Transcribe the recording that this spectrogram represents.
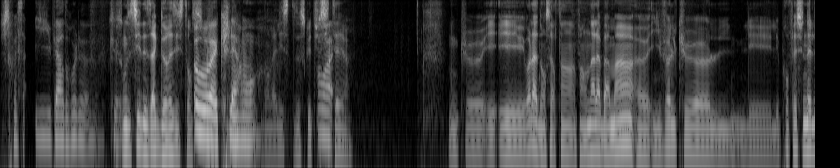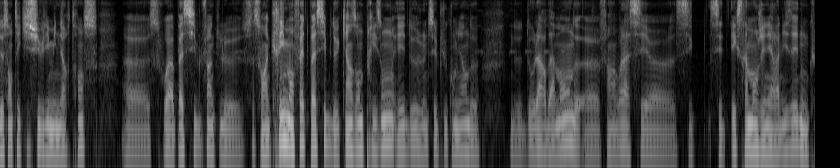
je trouvais ça hyper drôle. que... Ce sont aussi des actes de résistance. Oh, ouais, clairement. Dans la liste de ce que tu Ouais. citais. Donc, euh, et, et voilà, dans certains, enfin en Alabama, euh, ils veulent que euh, les, les professionnels de santé qui suivent les mineurs trans euh, soient passibles, enfin que le, ça soit un crime en fait passible de 15 ans de prison et de je ne sais plus combien de, de dollars d'amende. Euh, Enfin voilà, c'est euh, c'est c'est extrêmement généralisé. Donc,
